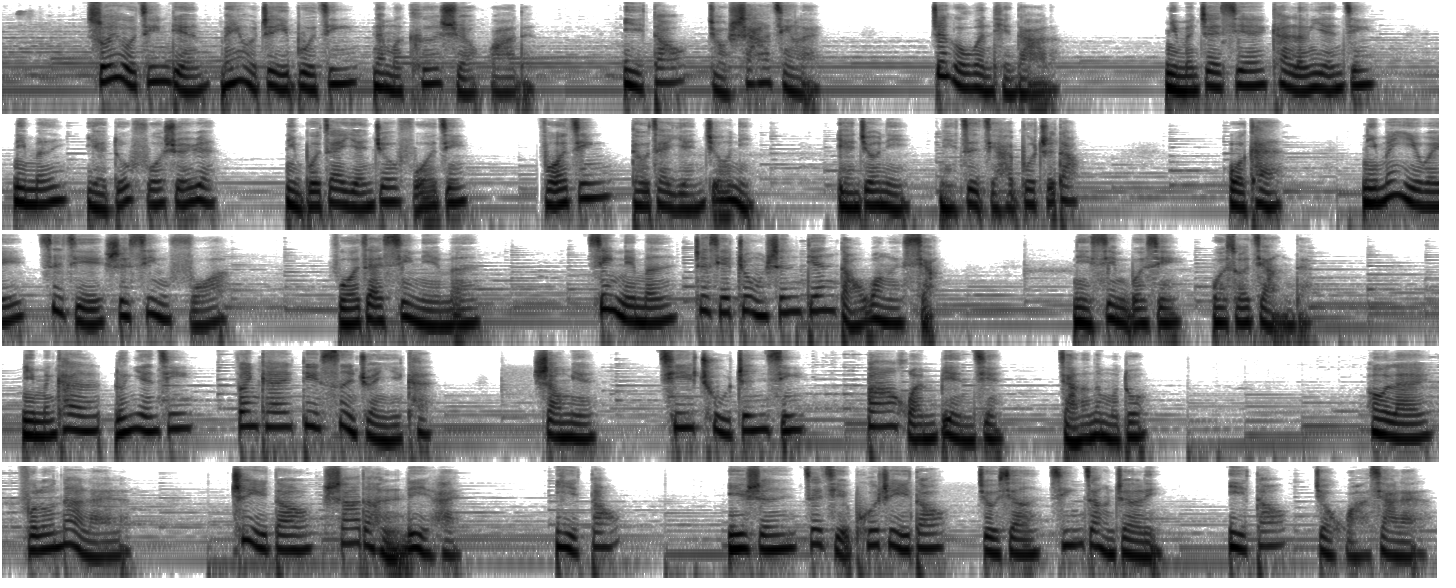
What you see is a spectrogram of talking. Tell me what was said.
所有经典没有这一部经那么科学化的。一刀就杀进来，这个问题大了。你们这些看《楞严经》，你们也读佛学院，你不在研究佛经，佛经都在研究你，研究你，你自己还不知道。我看你们以为自己是信佛，佛在信你们，信你们这些众生颠倒妄想。你信不信我所讲的？你们看《楞严经》。翻开第四卷一看，上面七处真心，八环变剑，讲了那么多。后来弗罗娜来了，这一刀杀得很厉害，一刀，医生在解剖这一刀，就像心脏这里，一刀就划下来了。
